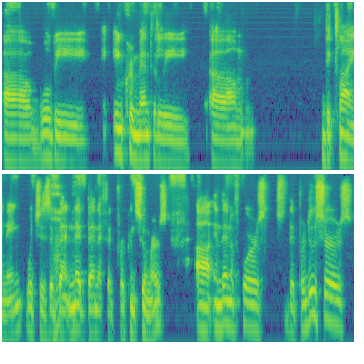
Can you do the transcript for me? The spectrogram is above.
uh, will be incrementally um, declining, which is a mm-hmm. net benefit for consumers. Uh, and then, of course, the producers,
